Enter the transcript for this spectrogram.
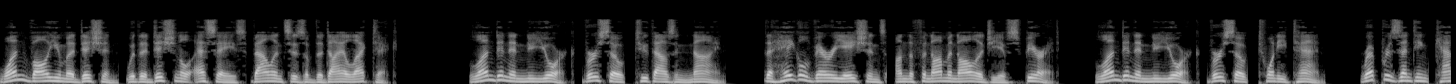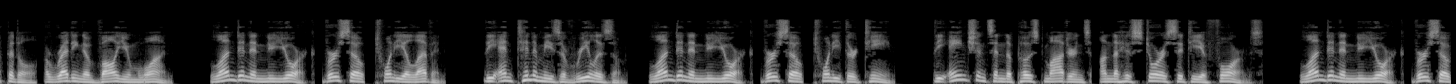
One-volume edition, with additional essays Valences of the Dialectic. London and New York, Verso, 2009. The Hegel Variations, on the Phenomenology of Spirit. London and New York, Verso, 2010. Representing Capital, a reading of Volume 1. London and New York, Verso, 2011. The Antinomies of Realism. London and New York, Verso, 2013. The Ancients and the Postmoderns, on the Historicity of Forms. London and New York, Verso,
